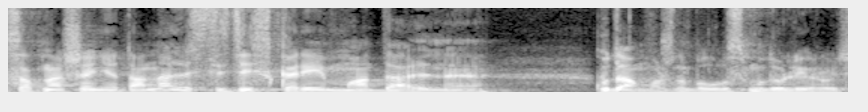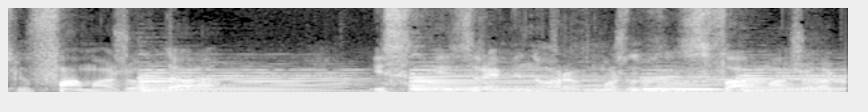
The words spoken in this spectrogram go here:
Соотношение тональности здесь скорее модальное. Куда можно было бы смодулировать? Фа мажор, да, из, из ре минора. Можно с фа мажор,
